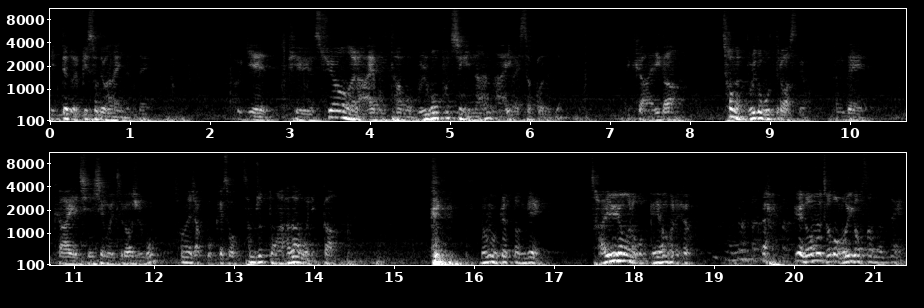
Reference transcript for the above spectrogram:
이때도 에피소드가 하나 있는데 거기에 그 수영을 아예 못하고 물공포증이 있는 한 아이가 있었거든요. 그 아이가 처음에 물도 못 들어갔어요. 근데 그 아이의 진심을 들어주고 손을 잡고 계속 3주 동안 하다 보니까 너무 웃겼던 게 자유형을 하고 배영을 해요. 그게 너무 저도 어이가 없었는데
